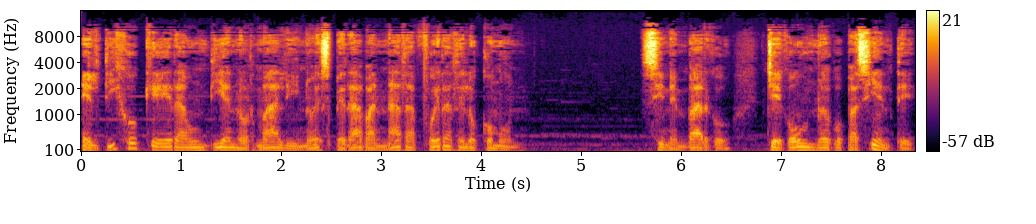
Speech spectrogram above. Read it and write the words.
Él dijo que era un día normal y no esperaba nada fuera de lo común. Sin embargo, llegó un nuevo paciente,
